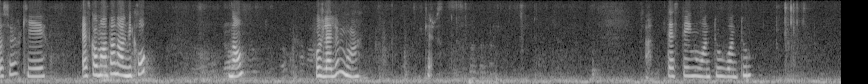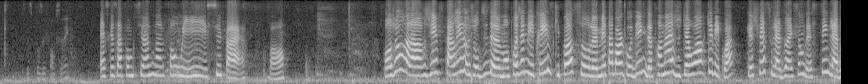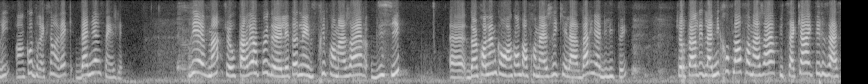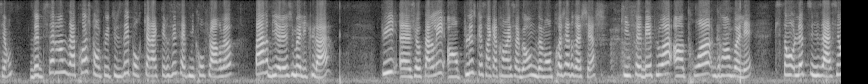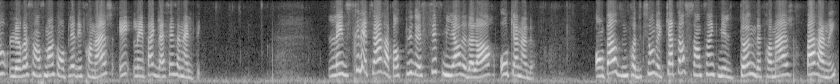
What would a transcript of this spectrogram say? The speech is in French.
Pas sûr qui est. Est-ce qu'on m'entend dans le micro? Non? Faut que je l'allume, moi. Ah, testing, one, two, one, two. C'est supposé fonctionner. Est-ce que ça fonctionne dans le fond? Oui, super. Bon. Bonjour, alors je viens vous parler aujourd'hui de mon projet de maîtrise qui porte sur le métabarcoding de fromage du terroir québécois que je fais sous la direction de Steve Labrie en co-direction avec Daniel Saint-Gelais. Brièvement, je vais vous parler un peu de l'état de l'industrie fromagère d'ici, euh, d'un problème qu'on rencontre en fromagerie qui est la variabilité. Je vais vous parler de la microflore fromagère puis de sa caractérisation, de différentes approches qu'on peut utiliser pour caractériser cette microflore-là par biologie moléculaire. Puis, euh, je vais vous parler en plus que 180 secondes de mon projet de recherche qui se déploie en trois grands volets qui sont l'optimisation, le recensement complet des fromages et l'impact de la saisonnalité. L'industrie laitière apporte plus de 6 milliards de dollars au Canada. On parle d'une production de 465 000 tonnes de fromage par année.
